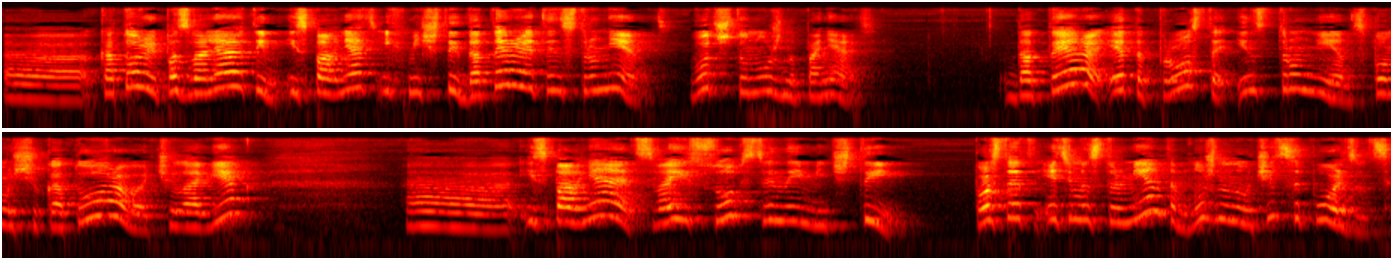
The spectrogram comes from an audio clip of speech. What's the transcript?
э, которые позволяют им исполнять их мечты. Дотера — это инструмент. Вот что нужно понять. Дотера — это просто инструмент, с помощью которого человек исполняет свои собственные мечты. Просто этим инструментом нужно научиться пользоваться.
